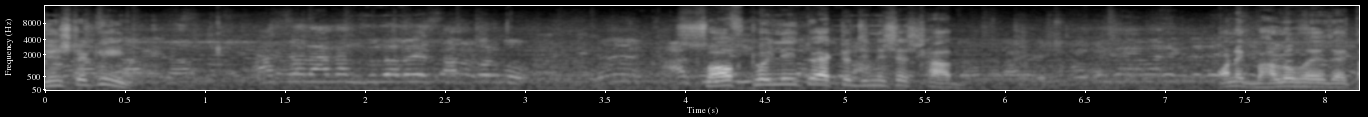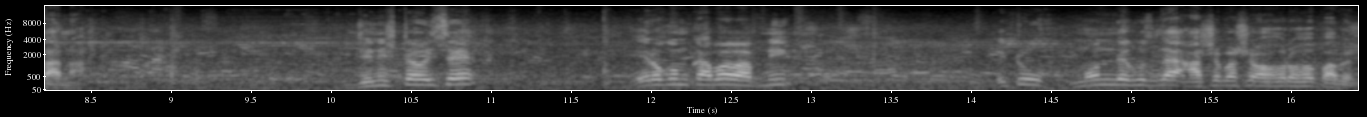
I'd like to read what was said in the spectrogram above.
জিনিসটা কি? সফট হইলেই তো একটা জিনিসের স্বাদ। অনেক ভালো হয়ে যায় তা না। জিনিসটা হইছে, এরকম কাবাব আপনি একটু মন দিয়ে খুঁজলে আশেপাশে অহরহ পাবেন।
